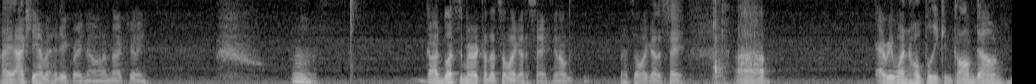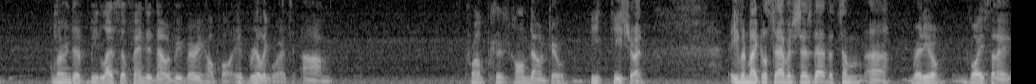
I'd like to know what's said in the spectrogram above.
I actually have a headache right now, and I'm not kidding. Mm. God bless America. That's all I got to say. You know, that's all I got to say. Uh, everyone hopefully can calm down, learn to be less offended. That would be very helpful. It really would. Um, Trump should calm down too. He he should. Even Michael Savage says that. That's some uh, radio voice that I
